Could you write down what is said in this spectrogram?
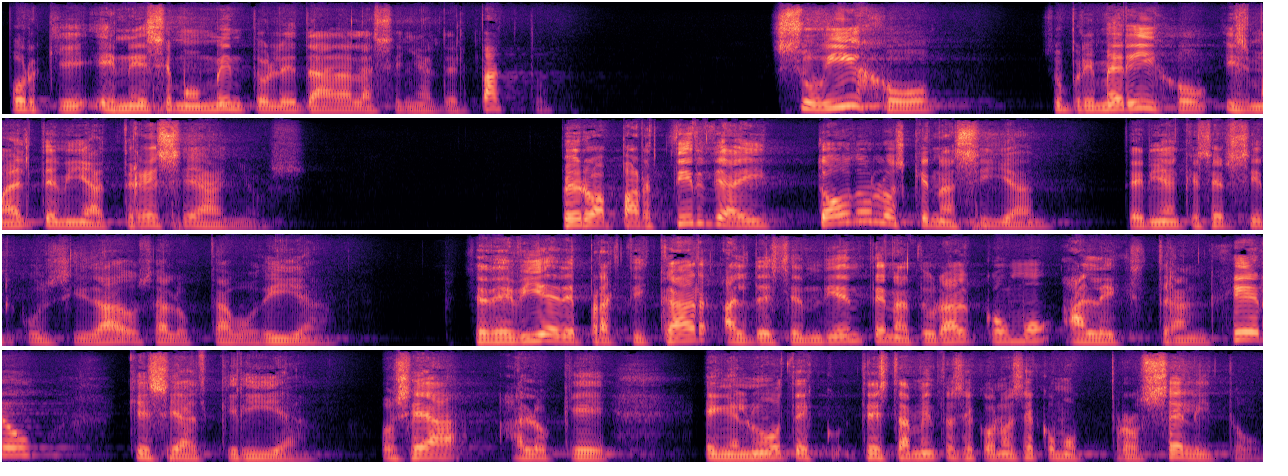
porque en ese momento le daba la señal del pacto. Su hijo, su primer hijo, Ismael, tenía 13 años. Pero a partir de ahí, todos los que nacían tenían que ser circuncidados al octavo día. Se debía de practicar al descendiente natural como al extranjero que se adquiría. O sea, a lo que en el Nuevo Testamento se conoce como prosélito.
